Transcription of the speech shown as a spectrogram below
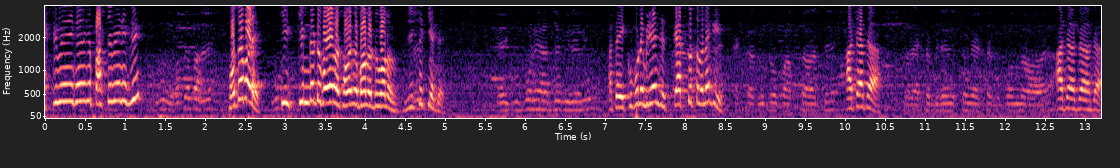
একটা বিরিয়ানি এখানে কি পাঁচটা বিরিয়ানি ফ্রি হতে পারে। কি স্কিমটা একটু বলো না সবাইকে বলো একটু বলো জিনিসটা কি আছে? এই কুপনে আছে বিরিয়ানি। আচ্ছা এই কুপনে বিরিয়ানি স্ক্র্যাচ করতে হবে নাকি? একটা দুটো পাঁচটা আছে। আচ্ছা আচ্ছা। একটা বিরিয়ানির সঙ্গে একটা কুপন দেওয়া হয়। আচ্ছা আচ্ছা আচ্ছা।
